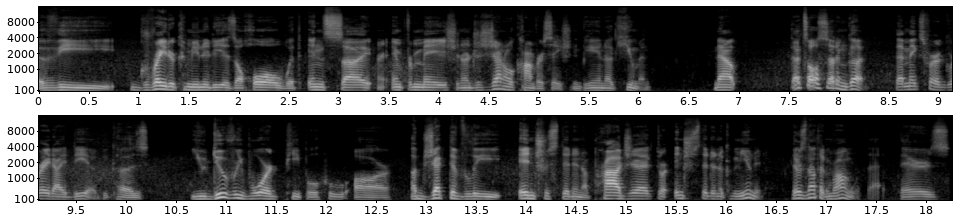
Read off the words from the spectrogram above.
the greater community as a whole with insight or information or just general conversation, being a human. Now, that's all said and good. That makes for a great idea because you do reward people who are objectively interested in a project or interested in a community. There's nothing wrong with that. There's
